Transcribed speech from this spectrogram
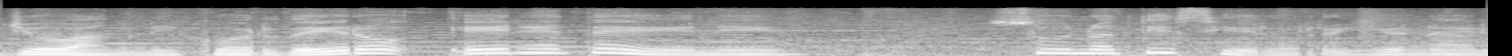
Giovanni Cordero, NTN, su noticiero regional.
